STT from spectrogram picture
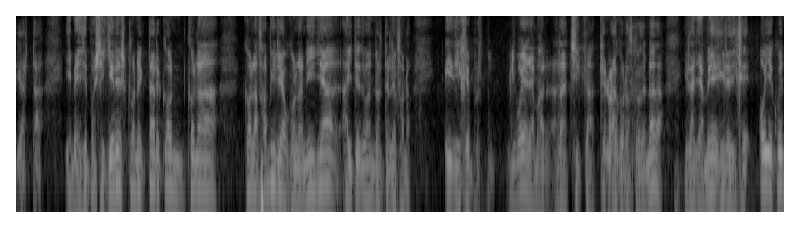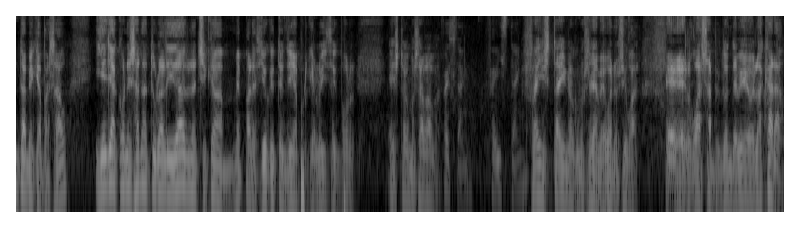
ya está. Y me dice, pues si quieres conectar con, con, la, con la familia o con la niña, ahí te mando el teléfono. Y dije, pues le voy a llamar a la chica, que no la conozco de nada. Y la llamé y le dije, oye, cuéntame qué ha pasado. Y ella con esa naturalidad, una chica me pareció que tendría, porque lo hice por esto, ¿cómo se llamaba? FaceTime. FaceTime. FaceTime o como se llame, bueno, es igual. El WhatsApp donde veo la cara,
